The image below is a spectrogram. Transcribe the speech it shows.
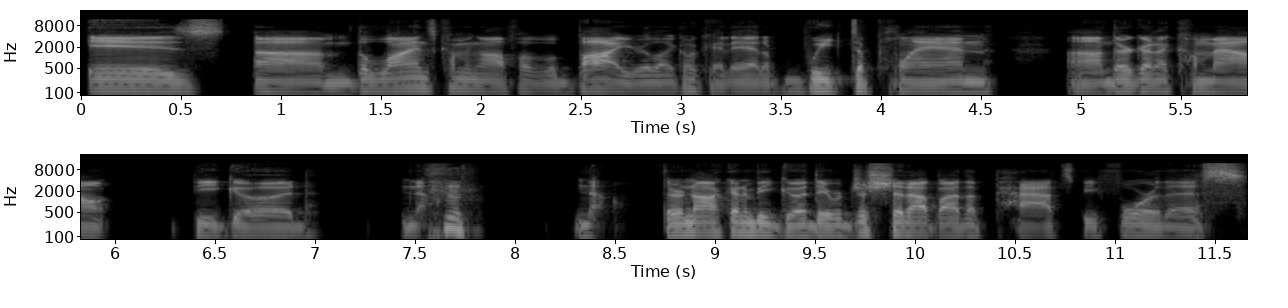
is um, the Lions coming off of a bye. You're like, okay, they had a week to plan. Um, they're gonna come out, be good. No, no, they're not going to be good. They were just shut out by the Pats before this.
